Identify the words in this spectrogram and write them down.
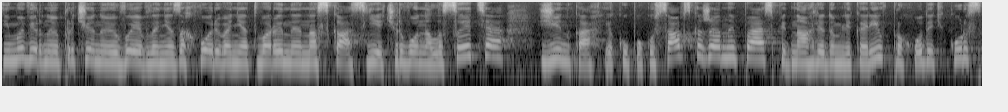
Ймовірною причиною виявлення захворювання тварини на сказ є червона лисиця. Жінка, яку покусав скажений пес, під наглядом лікарів проходить курс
